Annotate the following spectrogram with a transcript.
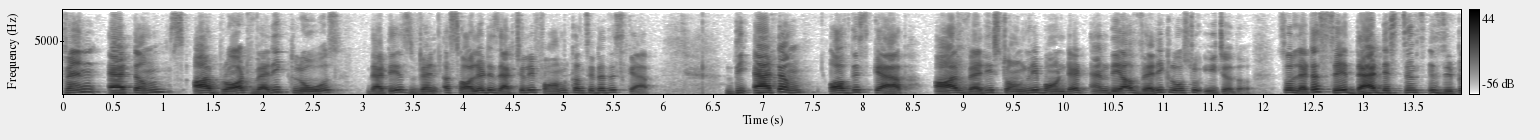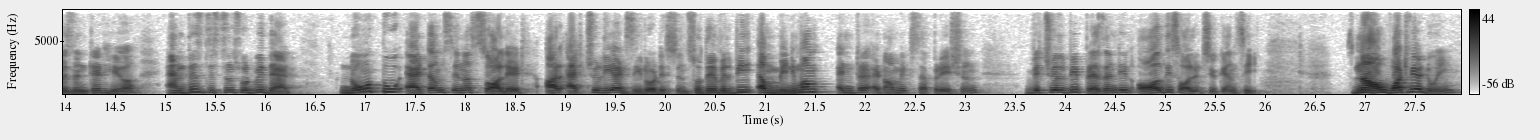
when atoms are brought very close, that is when a solid is actually formed, consider this cap. The atom of this cap are very strongly bonded and they are very close to each other. So let us say that distance is represented here and this distance would be that. No two atoms in a solid are actually at zero distance. So there will be a minimum interatomic separation which will be present in all the solids you can see. Now what we are doing,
